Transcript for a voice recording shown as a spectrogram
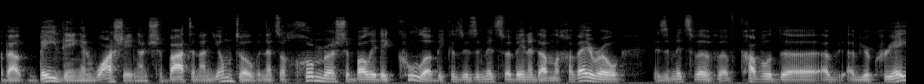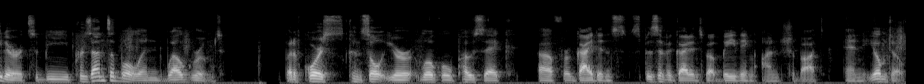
about bathing and washing on Shabbat and on Yom Tov, and that's a chumrah shabali de kula because there's a mitzvah bein adam lechavero, there's a mitzvah of, of kavod uh, of, of your creator to be presentable and well groomed. But of course, consult your local posek uh, for guidance, specific guidance about bathing on Shabbat and Yom Tov.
